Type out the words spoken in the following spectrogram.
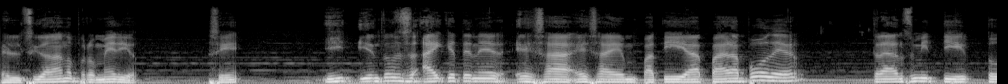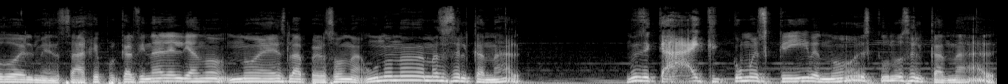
el ciudadano promedio, ¿sí? Y, entonces hay que tener esa, esa empatía para poder transmitir todo el mensaje, porque al final el día no, es la persona, uno nada más es el canal. No es de que, ay, que cómo escribe, no, es que uno es el canal.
